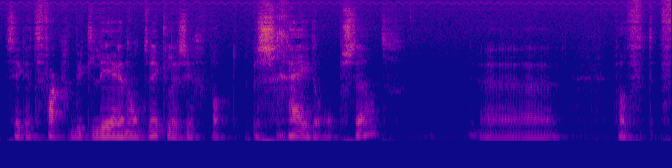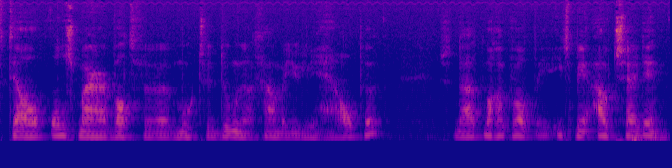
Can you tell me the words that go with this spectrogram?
zeker het vakgebied leren en ontwikkelen zich wat bescheiden opstelt. Wat, vertel ons maar wat we moeten doen, dan gaan we jullie helpen. Dus nou, het mag ook wel iets meer outside in.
